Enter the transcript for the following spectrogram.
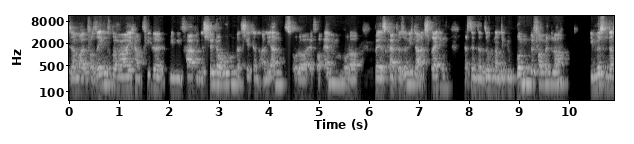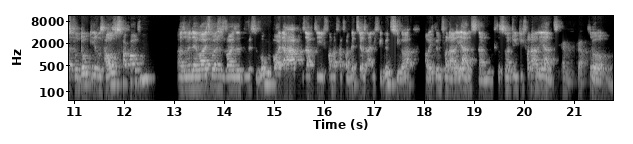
Ich sage mal, im Versicherungsbereich haben viele irgendwie ein farbiges Schild da oben, da steht dann Allianz oder FOM oder will jetzt kein persönlich da ansprechen. Das sind dann sogenannte gebundene Vermittler. Die müssen das Produkt ihres Hauses verkaufen. Also wenn der weiß beispielsweise, du willst ein Wohngebäude haben und sagt, die von der Pfefferminzia ist eigentlich viel günstiger, aber ich bin von der Allianz, dann kriegst du natürlich die von der Allianz. Ja, so,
